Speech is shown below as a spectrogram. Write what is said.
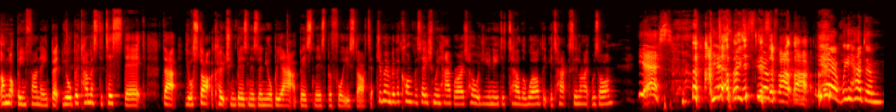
I'm not being funny, but you'll become a statistic that you'll start a coaching business and you'll be out of business before you start it. Do you remember the conversation we had where I told you you need to tell the world that your taxi light was on? Yes. yes. Listeners still- about that. yeah, we had um,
